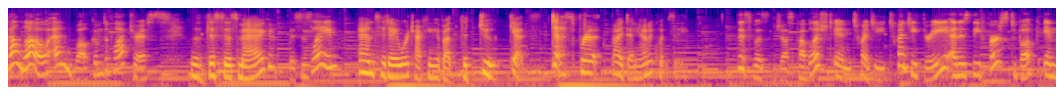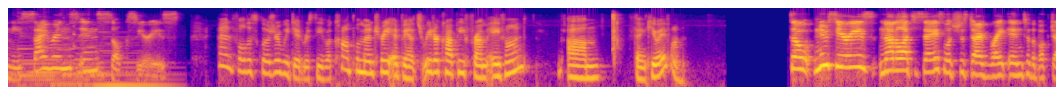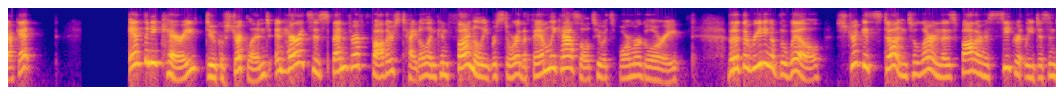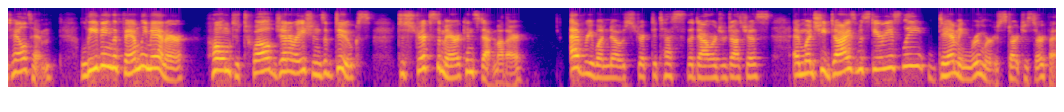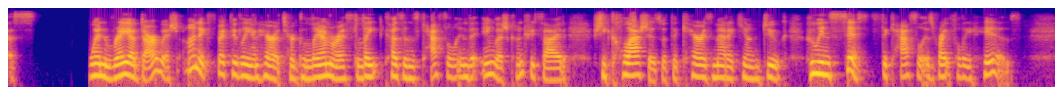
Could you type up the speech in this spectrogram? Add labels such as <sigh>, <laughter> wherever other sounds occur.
Hello and welcome to Plottress. This is Meg, This is Laine. and today we're talking about The Duke Gets Desperate by Diana Quincy. This was just published in 2023 and is the first book in the Sirens in Silk series. And full disclosure, we did receive a complimentary advanced reader copy from Avon. Um, thank you, Avon. So, new series, not a lot to say, so let's just dive right into the book jacket. Anthony Carey, Duke of Strickland, inherits his spendthrift father's title and can finally restore the family castle to its former glory. But at the reading of the will, Strick is stunned to learn that his father has secretly disentailed him, leaving the family manor, home to 12 generations of dukes, to Strick's American stepmother. Everyone knows Strick detests the Dowager Duchess, and when she dies mysteriously, damning rumors start to surface. When Rhea Darwish unexpectedly inherits her glamorous late cousin's castle in the English countryside, she clashes with the charismatic young Duke, who insists the castle is rightfully his.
